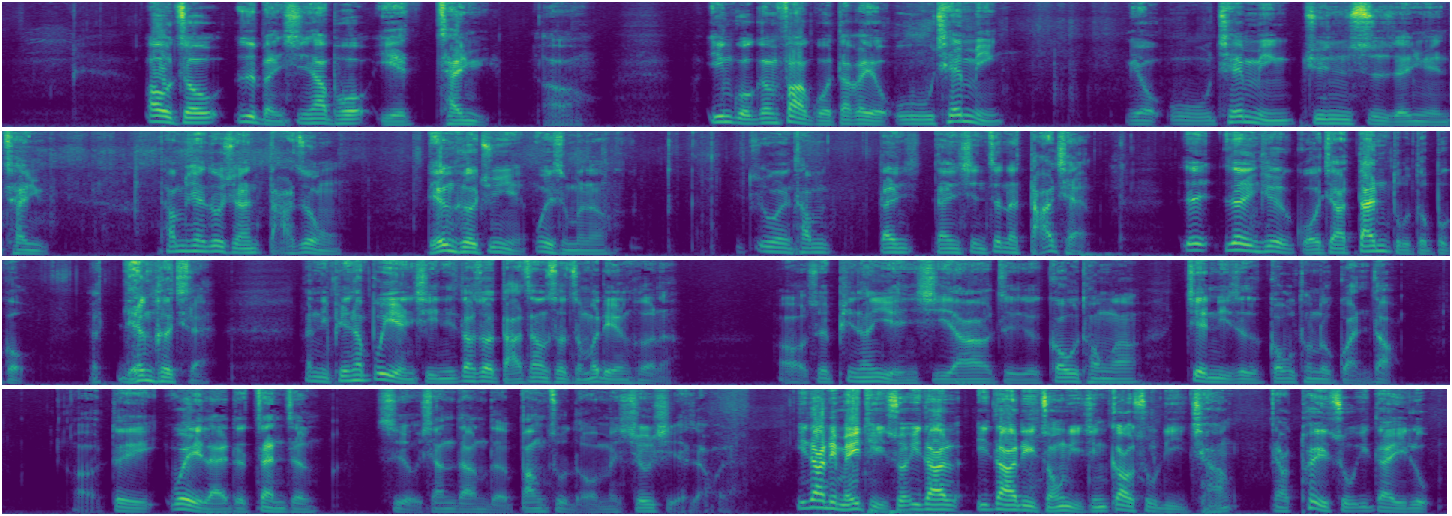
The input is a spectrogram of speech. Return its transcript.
澳洲、日本、新加坡也参与啊、哦。英国跟法国大概有五千名，有五千名军事人员参与。他们现在都喜欢打这种联合军演，为什么呢？因为他们担担心真的打起来，任任何一个国家单独都不够，要联合起来。那你平常不演习，你到时候打仗的时候怎么联合呢？哦，所以平常演习啊，这个沟通啊，建立这个沟通的管道，啊，对未来的战争是有相当的帮助的。我们休息一下再回来。意大利媒体说，意大意大利总理已经告诉李强要退出“一带一路”，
